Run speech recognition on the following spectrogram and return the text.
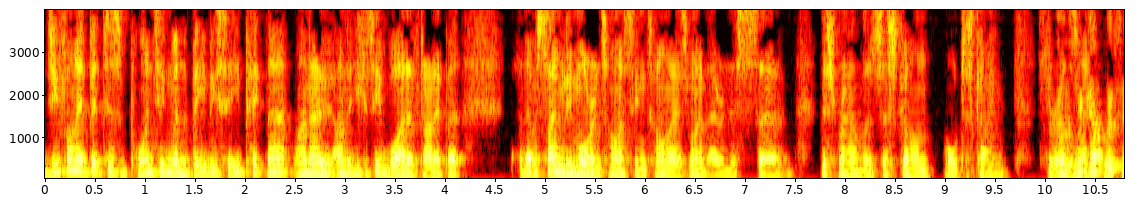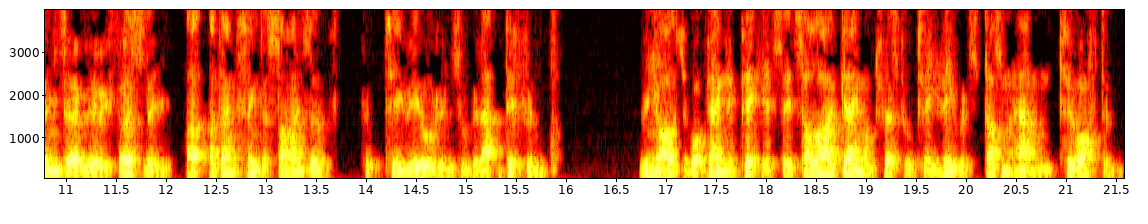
do you find it a bit disappointing when the BBC picked that? I know, I know you can see why they've done it, but there were so many more enticing ties, weren't there, in this uh, this round that's just gone or just going through? Well, there's a couple of things there, really. Firstly, I, I, don't think the size of the TV audience will be that different, regardless mm. of what game they pick. It's it's a live game on terrestrial TV, which doesn't happen too often,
